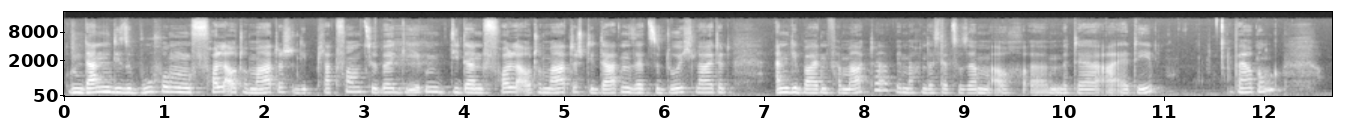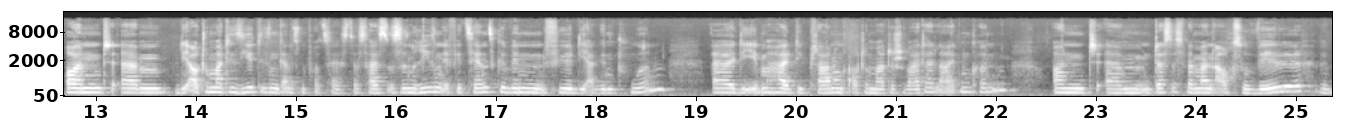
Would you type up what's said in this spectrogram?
um dann diese Buchungen vollautomatisch in die Plattform zu übergeben, die dann vollautomatisch die Datensätze durchleitet an die beiden Vermarkter. Wir machen das ja zusammen auch äh, mit der ARD-Werbung. Und ähm, die automatisiert diesen ganzen Prozess. Das heißt, es ist ein Rieseneffizienzgewinn für die Agenturen, äh, die eben halt die Planung automatisch weiterleiten können. Und ähm, das ist, wenn man auch so will, wir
